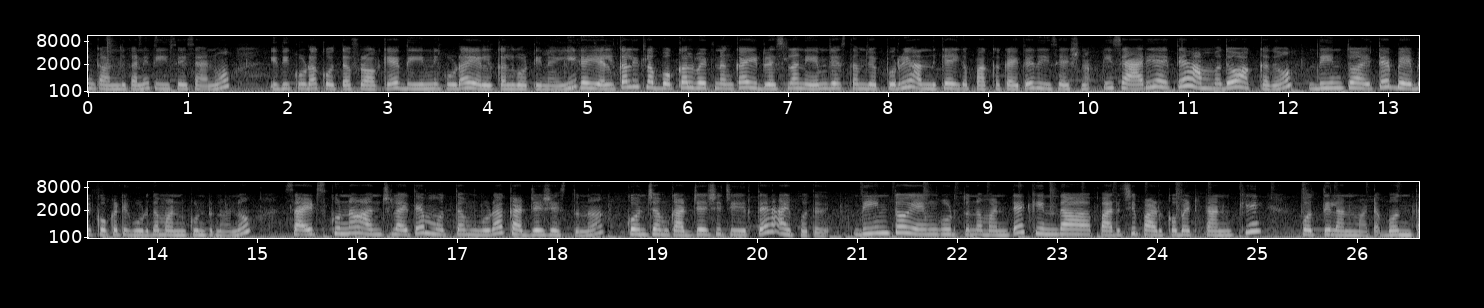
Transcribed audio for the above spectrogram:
ఇంకా అందుకని తీసేశాను. ఇది కూడా కొత్త ఫ్రాకే దీన్ని కూడా ఎలుకలు కొట్టినాయి. ఇక ఎలుకలు ఇట్లా బొక్కలు పెట్టినాక ఈ డ్రెస్లను ఏం చేస్తాం చెప్పుర్రి? అందుకే ఇక పక్కకైతే తీసేసిన. ఈ శారీ అయితే అమ్మదో అక్కదో దీంతో అయితే బేబీకి ఒకటి కుడదాం అనుకుంటున్నాను. సైడ్స్కున్న అంచులు అయితే మొత్తం కూడా కట్ చేసేస్తున్నా. కొంచెం కట్ చేసి చీరితే అయిపోతుంది. దీంతో ఏం కుడుతున్నామంటే కింద పరిచి పడుకోబెట్టడానికి పొత్తిలు అనమాట బొంత.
